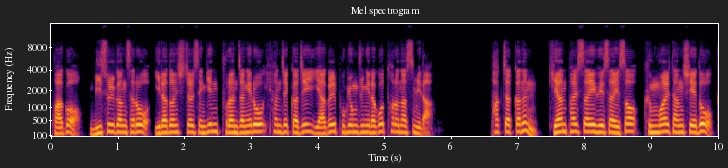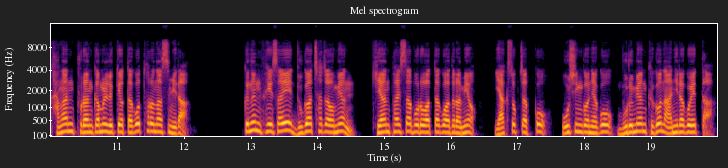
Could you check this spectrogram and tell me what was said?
과거 미술 강사로 일하던 시절 생긴 불안장애로 현재까지 약을 복용 중이라고 털어놨습니다. 박 작가는 기안84의 회사에서 근무할 당시에도 강한 불안감을 느꼈다고 털어놨습니다. 그는 회사에 누가 찾아오면 기안84 보러 왔다고 하더라며 약속 잡고 오신 거냐고 물으면 그건 아니라고 했다.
